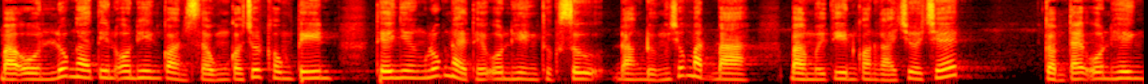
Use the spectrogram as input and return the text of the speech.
Bà ôn lúc nghe tin ôn hình còn sống có chút không tin, thế nhưng lúc này thấy ôn hình thực sự đang đứng trước mặt bà, bà mới tin con gái chưa chết. Cầm tay ôn hình,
